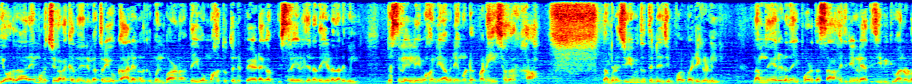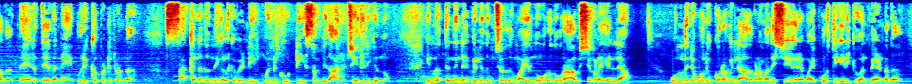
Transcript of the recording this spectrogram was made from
യോർദാനെ മുറിച്ചു കടക്കുന്നതിനും എത്രയോ കാലങ്ങൾക്ക് മുൻപാണ് ദൈവം മഹത്വത്തിന്റെ പേടകം ഇസ്രയേൽ ജനതയുടെ നടുവിൽ ബസ്ലേലിനെയും മൊഹന്യാവിനെയും കൊണ്ട് പണിയിച്ചത്. ഹാ. നമ്മുടെ ജീവിതത്തിന്റെ വഴികളിൽ നാം നേരിടുന്ന ഇപ്പോഴത്തെ സാഹചര്യങ്ങളെ അതിജീവിക്കുവാനുള്ളത് നേരത്തെ തന്നെ ഒരുക്കപ്പെട്ടിട്ടുണ്ട്. സകലത് നിങ്ങൾക്ക് വേണ്ടി മുൻകൂട്ടി സംവിധാനം ചെയ്തിരിക്കുന്നു. ഇന്നത്തെ നിന്റെ വലുതും ചെറുതുമായ നൂറ് നൂറ് ആവശ്യങ്ങളെ എല്ലാം ഒന്നിനു പോലും കുറവില്ലാതവണ്ണം അതിശയകരമായി പൂർത്തീകരിക്കുവാൻ വേണ്ടത്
